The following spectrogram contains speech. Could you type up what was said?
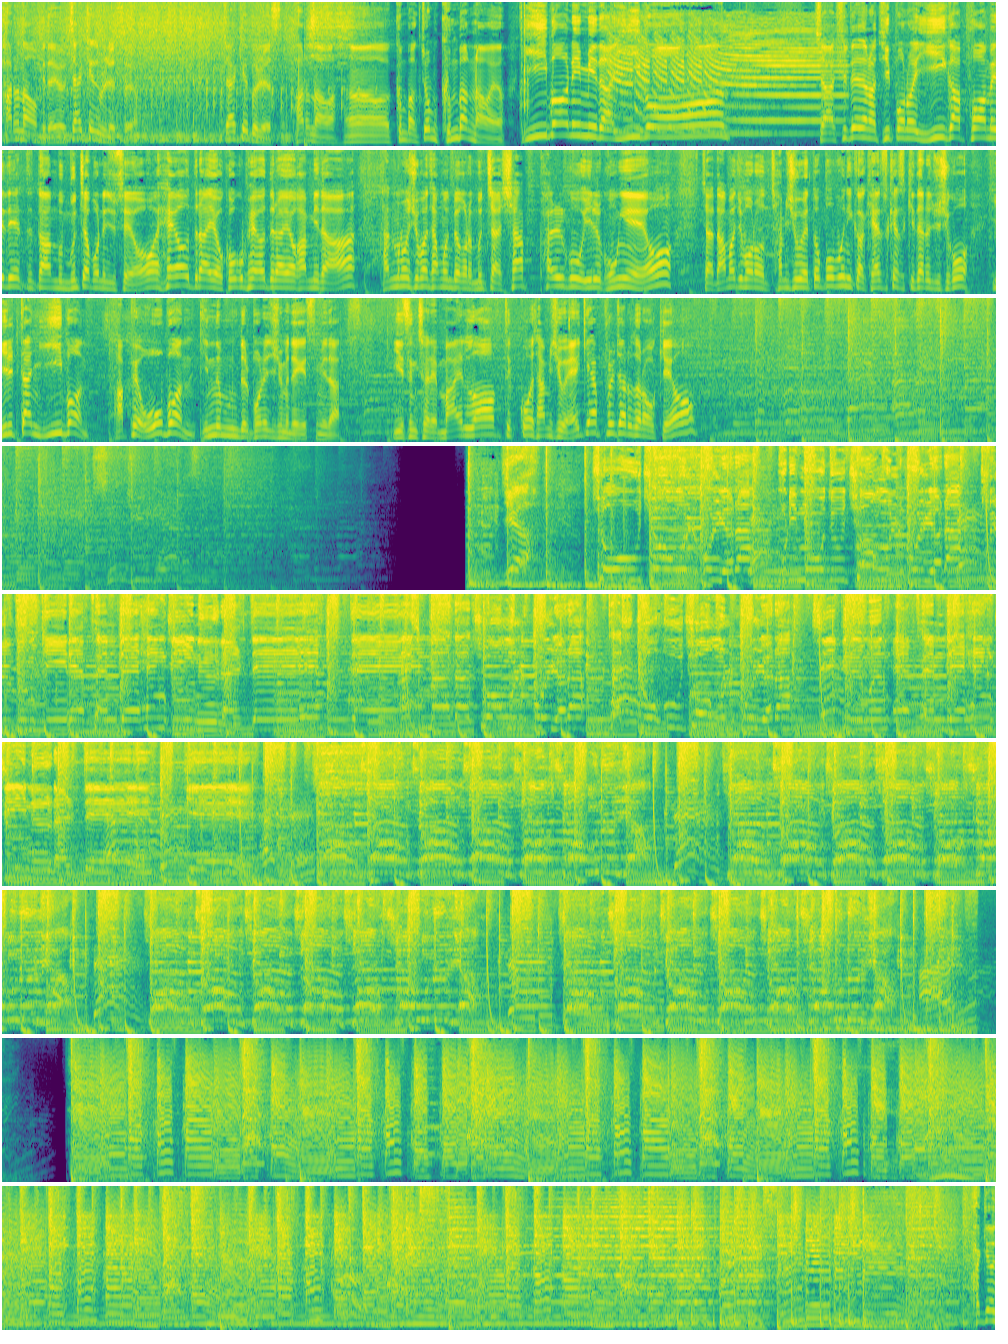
바로 나옵니다. 이거 짧게 돌렸어요. 짧게 돌렸어. 바로 나와. 어, 금방, 좀 금방 나와요. 2번입니다. 2번. 자, 휴대전화 뒷번호에 2가 포함에 대해서 한번 문자 보내주세요. 헤어드라이어, 고급 헤어드라이어 갑니다. 단문 50원 장문병원에 문자 샵 8910이에요. 자, 나머지 번호 잠시 후에 또 뽑으니까 계속해서 기다려주시고, 일단 2번, 앞에 5번 있는 분들 보내주시면 되겠습니다. 이승철의 My Love 듣고 잠시 후 애기 아플 자로 돌아올게요. Yeah. 우리 모두 종을 울려라. 출근길 FM 대행진을 할때 때마다 종을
